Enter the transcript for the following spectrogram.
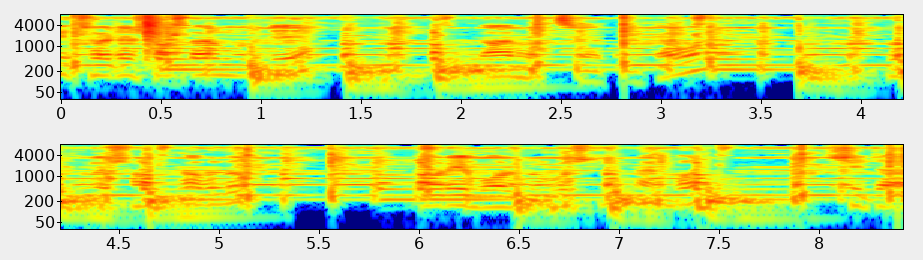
থেকে ছয়টা সংখ্যার মধ্যে গান হচ্ছে এখন। কেমন? প্রথমে সংখ্যা হলো, পরে বর্ণ বসল। এখন সেটা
